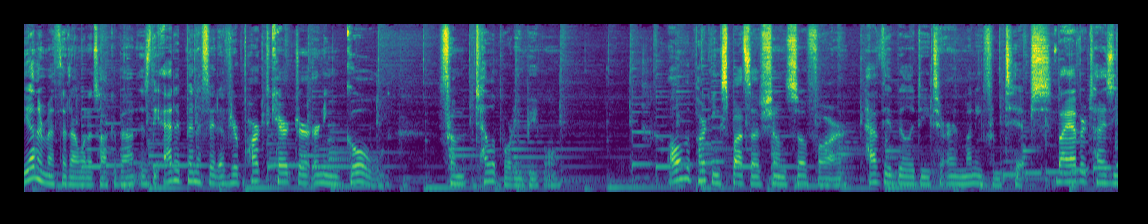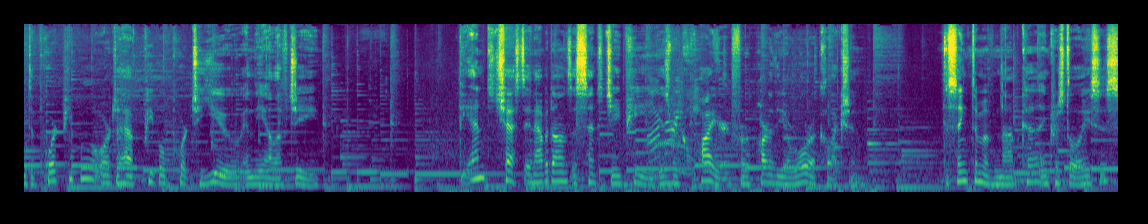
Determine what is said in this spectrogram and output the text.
The other method I want to talk about is the added benefit of your parked character earning gold from teleporting people. All the parking spots I've shown so far have the ability to earn money from tips by advertising to port people or to have people port to you in the LFG. The end chest in Abaddon's Ascent JP is required for a part of the Aurora collection. The Sanctum of Nabka in Crystal Oasis,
